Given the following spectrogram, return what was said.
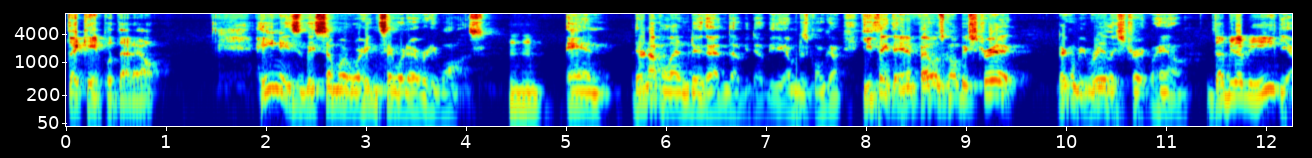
They can't put that out. he needs to be somewhere where he can say whatever he wants. Mm-hmm. And they're not going to let him do that in WWE. I'm just going to go. You think the NFL is going to be strict? They're going to be really strict with him. WWE. Yeah.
